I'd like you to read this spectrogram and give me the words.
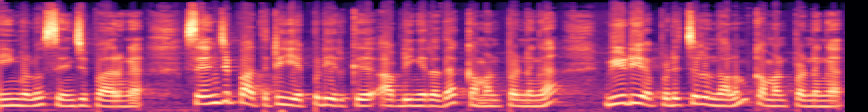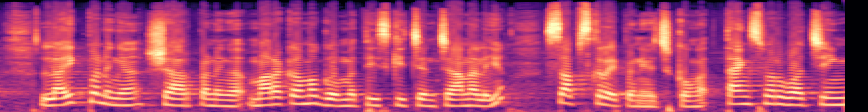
நீங்களும் செஞ்சு பாருங்கள் செஞ்சு பார்த்துட்டு எப்படி இருக்குது அப்படிங்கிறத கமெண்ட் பண்ணுங்கள் வீடியோ பிடிச்சிருந்தாலும் கமெண்ட் பண்ணுங்கள் லைக் பண்ணுங்கள் ஷேர் பண்ணுங்கள் மறக்காமல் கோமத்தீஸ் கிச்சன் சேனலையும் சப்ஸ்கிரைப் பண்ணி வச்சுக்கோங்க. தேங்க்ஸ் ஃபார் வாட்சிங்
